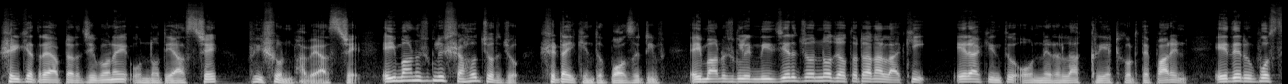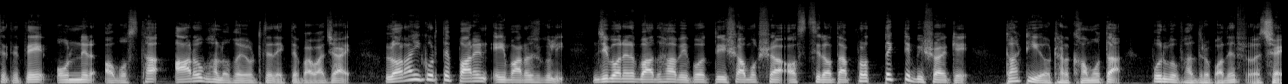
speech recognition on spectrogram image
সেই ক্ষেত্রে আপনার জীবনে উন্নতি আসছে। ভীষণভাবে আসছে। এই মানুষগুলির সাহচর্য সেটাই কিন্তু পজিটিভ এই মানুষগুলি নিজের জন্য যতটা না লাকি এরা কিন্তু অন্যের লাক ক্রিয়েট করতে পারেন। এদের উপস্থিতিতে অন্যের অবস্থা আরও ভালো হয়ে উঠতে দেখতে পাওয়া যায়। লড়াই করতে পারেন এই মানুষগুলি। জীবনের বাধা, বিপত্তি, সমস্যা, অস্থিরতা প্রত্যেকটি বিষয়কে কাটিয়ে ওঠার ক্ষমতা পূর্ব ভাদ্রপদের রয়েছে।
